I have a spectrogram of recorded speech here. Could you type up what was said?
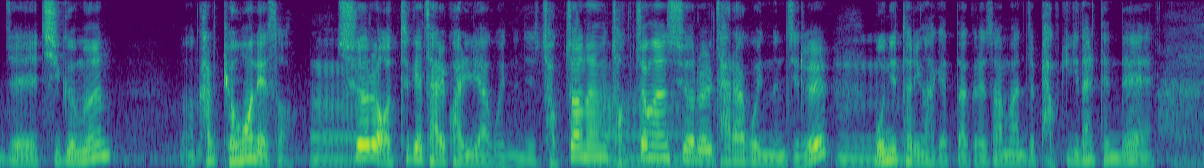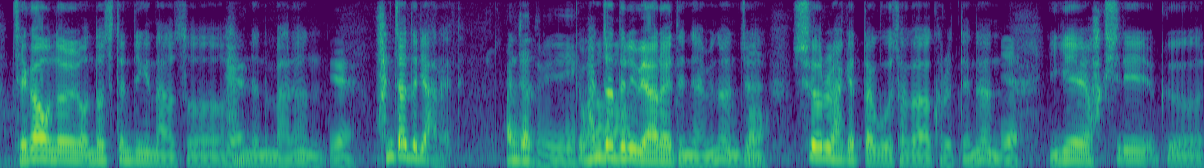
이제 지금은 어, 각 병원에서 음. 수혈을 어떻게 잘 관리하고 있는지 적정한 적정한 수혈을 잘하고 있는지를 아. 음. 모니터링하겠다. 그래서 아마 이제 바뀌긴 할 텐데 제가 오늘 언더스탠딩에 나와서 예. 하려는 말은 예. 환자들이 알아야 돼. 환자들이 그러니까 환자들이 왜 알아야 되냐면은 이제 어. 수혈을 하겠다고 의사가 그럴 때는 아, 예. 이게 확실히 그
